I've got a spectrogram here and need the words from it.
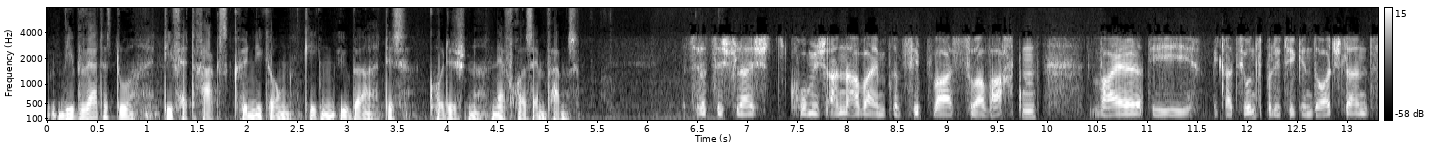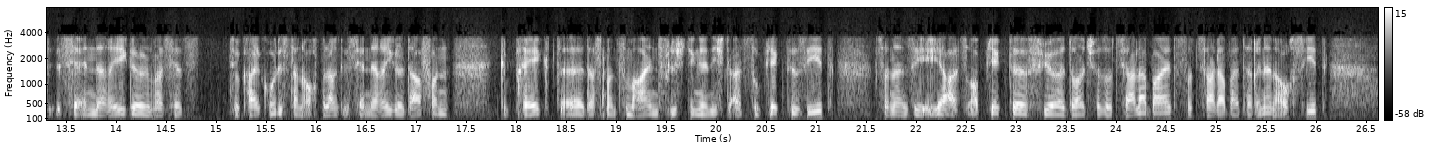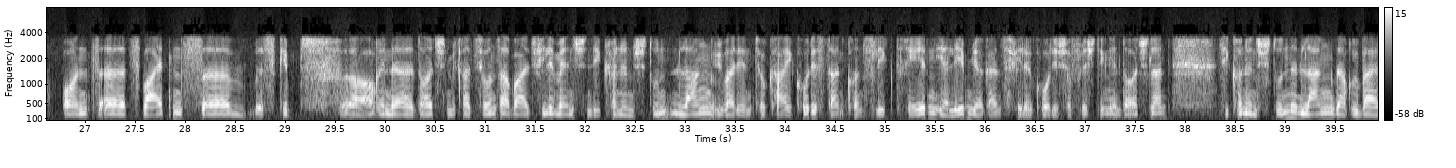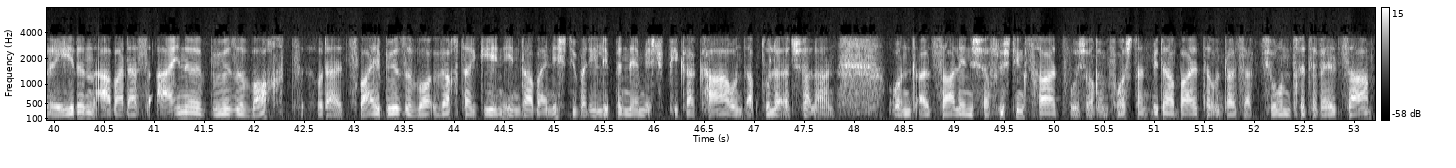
Wie bewertest du die Vertragskündigung gegenüber des kurdischen Nefros-Empfangs? Es hört sich vielleicht komisch an, aber im Prinzip war es zu erwarten, weil die Migrationspolitik in Deutschland ist ja in der Regel, was jetzt Türkei-Kurdistan auch belangt, ist ja in der Regel davon geprägt, äh, dass man zum einen Flüchtlinge nicht als Subjekte sieht, sondern sie eher als Objekte für deutsche Sozialarbeit, Sozialarbeiterinnen auch sieht. Und äh, zweitens, äh, es gibt äh, auch in der deutschen Migrationsarbeit viele Menschen, die können stundenlang über den Türkei-Kurdistan-Konflikt reden. Hier leben ja ganz viele kurdische Flüchtlinge in Deutschland. Sie können stundenlang darüber reden, aber das eine böse Wort oder zwei böse Wörter gehen ihnen dabei nicht über die Lippen, nämlich PKK und Abdullah Öcalan. Und als saarländischer Flüchtlingsrat, wo ich auch im Vorstand mitarbeite und als Aktion Dritte Welt sah,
